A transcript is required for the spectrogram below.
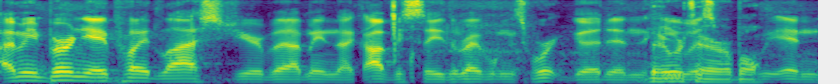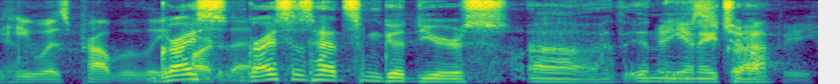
I mean, Bernier played last year, but I mean, like obviously the Red Wings weren't good, and They he were was, terrible. and he was probably part Greiss, of that. Greiss has had some good years uh, in the he's NHL. scrappy.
